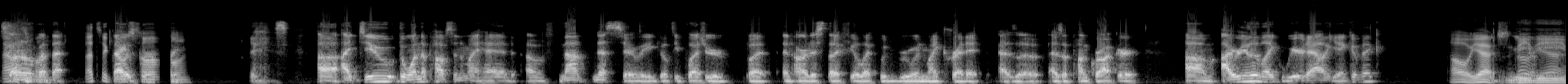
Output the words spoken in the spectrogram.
so I don't know fun. about that. That's a That great was great. song. It is. Uh, I do the one that pops into my head of not necessarily a guilty pleasure, but an artist that I feel like would ruin my credit as a as a punk rocker. Um, I really like Weird Al Yankovic. oh yeah Which- the, Oh, the yeah.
